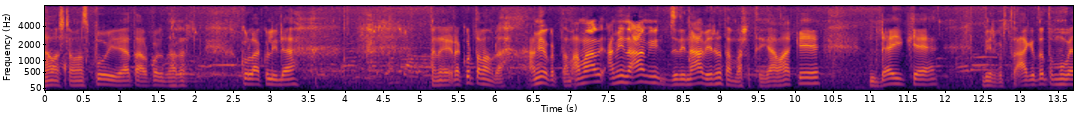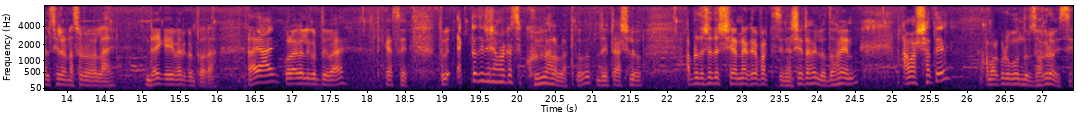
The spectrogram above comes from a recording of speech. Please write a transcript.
নামাজ টামাজ পড়ে তারপরে ধরেন কোলাকুলিটা মানে এটা করতাম আমরা, আমিও করতাম। আমার, আমি না, আমি যদি না বের হতাম বাসা থেকে, আমাকে ডাইকে বের করতো। আগে তো তো মোবাইল ছিল না ছোটোবেলায়। ডাইকে বের করতো ওরা। আয় আয় কোলাগুলি করতে ভাই ঠিক আছে? তবে একটা জিনিস আমার কাছে খুবই ভালো লাগতো, যেটা আসলে আপনাদের সাথে শেয়ার না করে পারতেছি না, সেটা হলো ধরেন আমার সাথে আমার কোনো বন্ধুর ঝগড়া হয়েছে।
